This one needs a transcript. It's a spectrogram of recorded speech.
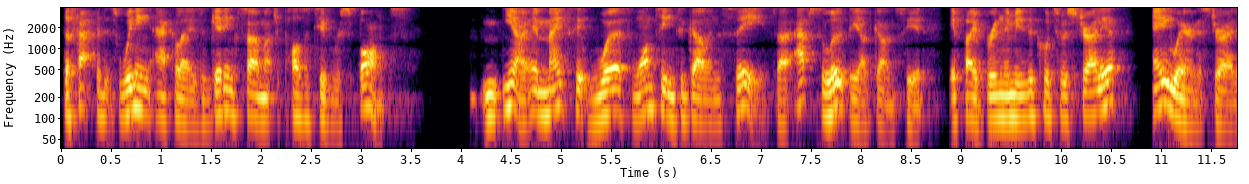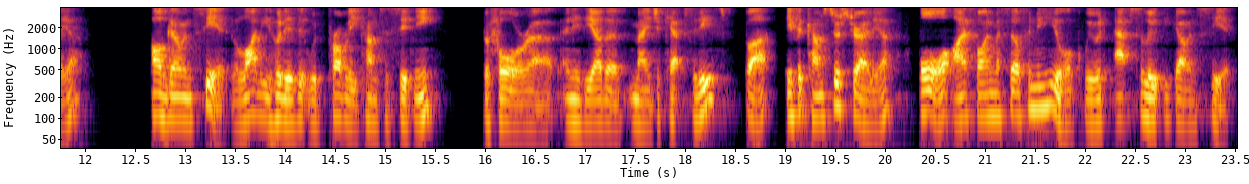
The fact that it's winning accolades and getting so much positive response, you know, it makes it worth wanting to go and see. So, absolutely, I'd go and see it. If they bring the musical to Australia, anywhere in Australia, I'll go and see it. The likelihood is it would probably come to Sydney before uh, any of the other major cap cities. But if it comes to Australia, or I find myself in New York, we would absolutely go and see it.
